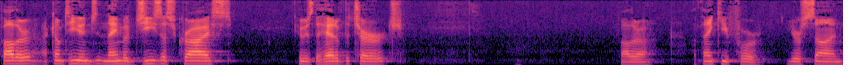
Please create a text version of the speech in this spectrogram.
Father, I come to you in the name of Jesus Christ, who is the head of the church. Father, I thank you for your Son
